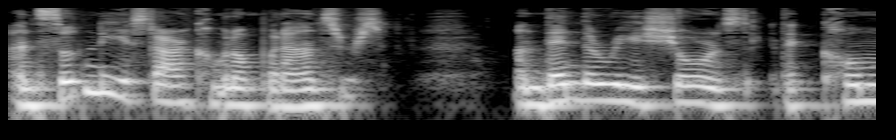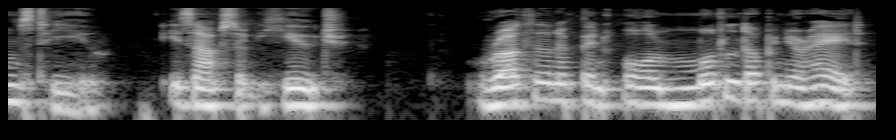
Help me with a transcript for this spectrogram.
And suddenly you start coming up with answers. And then the reassurance that comes to you is absolutely huge. Rather than it being all muddled up in your head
